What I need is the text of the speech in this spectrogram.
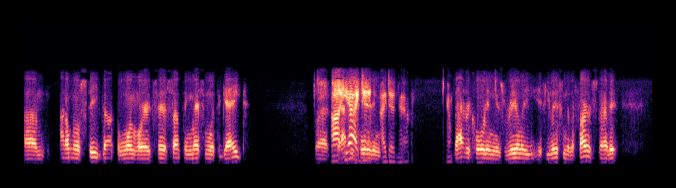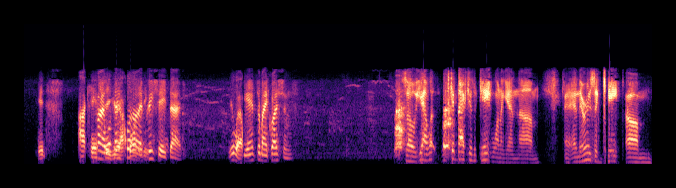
Um, I don't know if Steve got the one where it says something messing with the gate, but Uh, that yeah, I recording, did. I did. Yeah. that recording is really, if you listen to the first of it, it's I can't All right, well, figure thanks out a lot. what I appreciate that. You're welcome. You answered my questions. So yeah, let, let's get back to the gate one again. Um, and, and there is a gate um,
